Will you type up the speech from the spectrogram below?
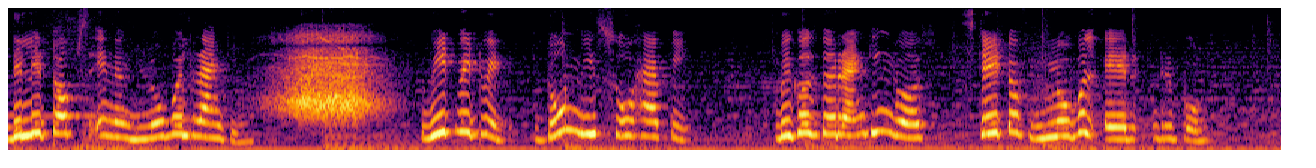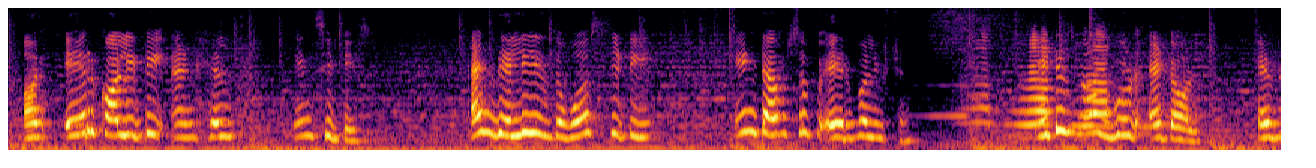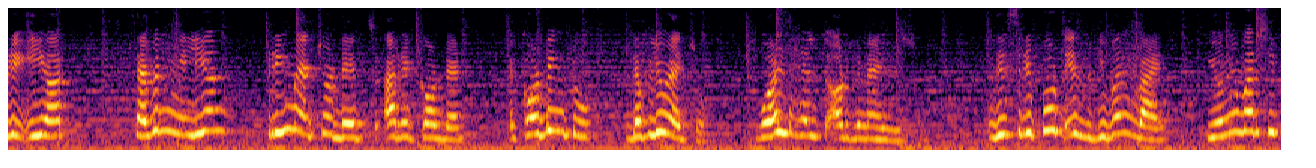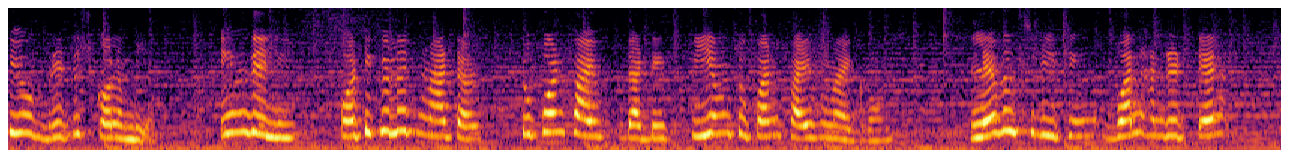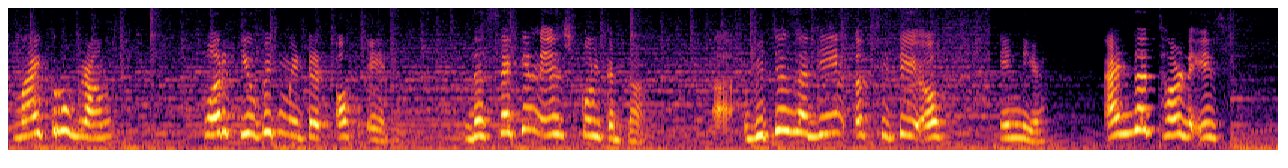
Delhi tops in a global ranking. Wait, wait, wait. Don't be so happy because the ranking was State of Global Air Report on air quality and health in cities. And Delhi is the worst city in terms of air pollution. It is not good at all. Every year, 7 million premature deaths are recorded according to WHO, World Health Organization. This report is given by University of British Columbia. In Delhi, particulate matter 2.5 that is PM 2.5 microns levels reaching 110 micrograms per cubic meter of air. The second is Kolkata, uh, which is again a city of India. And the third is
